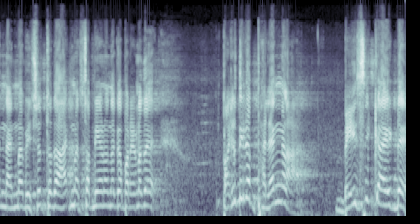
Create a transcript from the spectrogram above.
നന്മ വിശുദ്ധത ആത്മസമയനം എന്നൊക്കെ പറയണത് പ്രകൃതിയുടെ ഫലങ്ങളാണ് ബേസിക്കായിട്ട്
